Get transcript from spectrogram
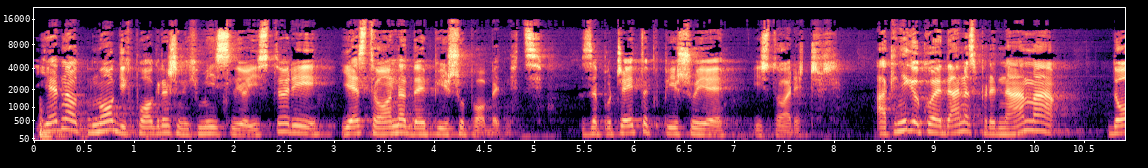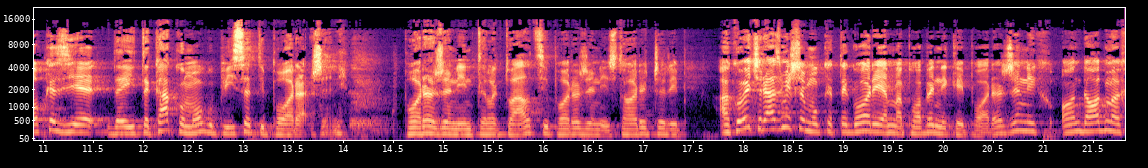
Jedna od mnogih pogrešnih misli o istoriji jeste ona da je pišu pobednici. Za početak pišu je istoričari. A knjiga koja je danas pred nama dokaz je da i tekako mogu pisati poraženi. Poraženi intelektualci, poraženi istoričari. Ako već razmišljam u kategorijama pobednika i poraženih, onda odmah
